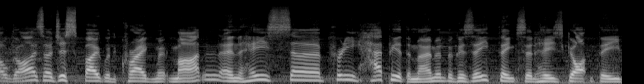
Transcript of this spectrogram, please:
Well, guys, I just spoke with Craig McMartin, and he's uh, pretty happy at the moment because he thinks that he's got the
